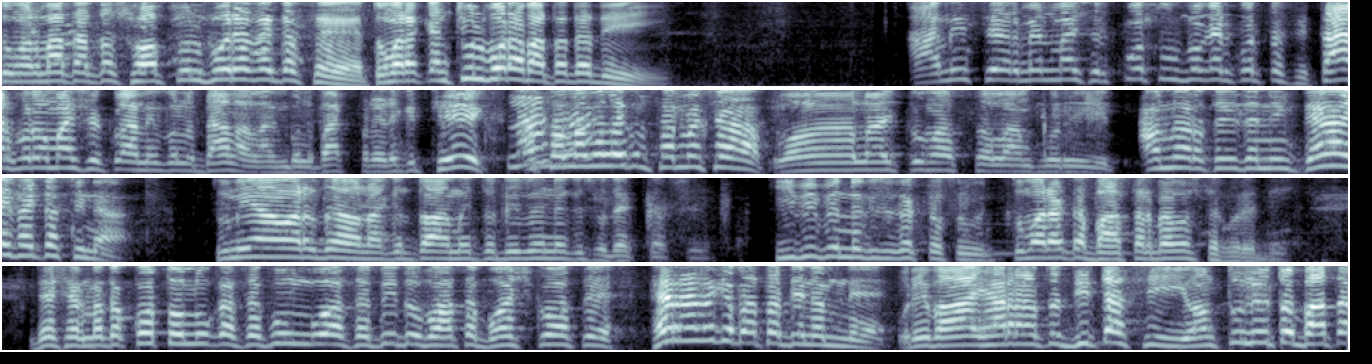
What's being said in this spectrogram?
তোমার মাথা তো সব চুল পরে যাইতেছে। তোমার কেন চুল পরা বাতাটা দেই। আমি চেয়ারম্যান মাইশের কত উপকার করতেছি তারপরে মাইশে কই আমি বলে দালাল আমি বলে বাটপারে এটা কি ঠিক? আসসালামু আলাইকুম সালমান সাহেব ওয়ালাইকুম আসসালাম ফরিদ। আপনারা তো ইদানিং দেখাই পাইতাছি না। তুমি আমার দাও না কিন্তু আমি তো বিভিন্ন কিছু দেখতাছি। কি বিভিন্ন কিছু দেখতেছুন তোমার একটা বাতার ব্যবস্থা করে দিই। দেশের মধ্যে কত লোক আছে পুঙ্গু আছে বিধবা আছে বয়স্ক আছে হেরার আগে বাতা দিন আমনে। ওরে ভাই হারা তো দিতাছি তুমি তো বাতা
